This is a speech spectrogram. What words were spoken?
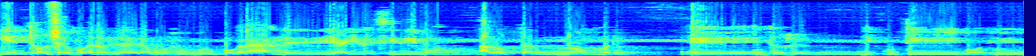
y entonces, bueno, ya éramos un grupo grande y ahí decidimos adoptar un nombre. Eh, entonces discutimos y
